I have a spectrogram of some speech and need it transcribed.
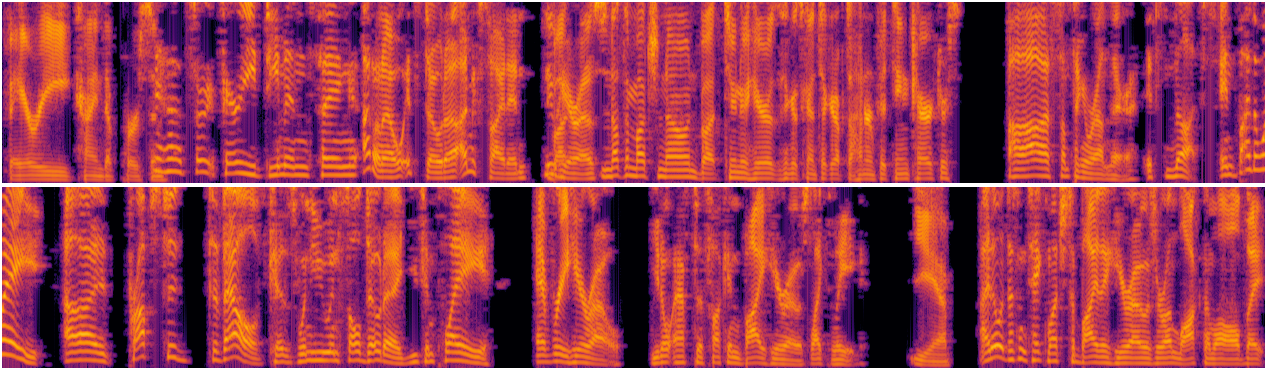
fairy kind of person. yeah, it's a fairy demon thing. I don't know. It's Dota. I'm excited. New But heroes. Nothing much known, but two new heroes. I think it's going to take it up to 115 characters. Ah, something around there. It's nuts. And by the way, uh, props to, to Valve, because when you install Dota, you can play every hero. You don't have to fucking buy heroes like League. Yeah. I know it doesn't take much to buy the heroes or unlock them all, but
